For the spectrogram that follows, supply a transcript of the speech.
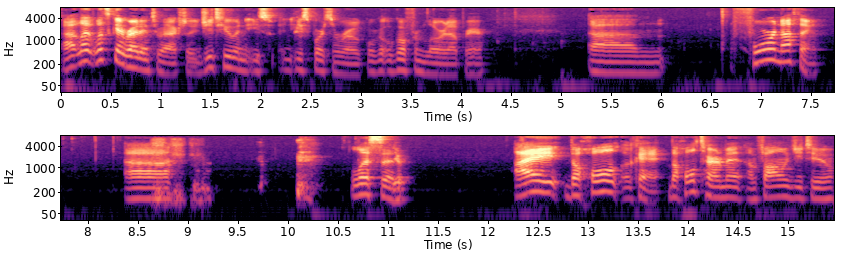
Uh, let, us get right into it. Actually, G two and e- esports and Rogue. We'll go, we'll go from lower to upper here. Um, for nothing. Uh, Listen, yep. I the whole okay the whole tournament. I'm following G two.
